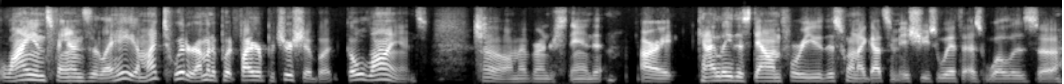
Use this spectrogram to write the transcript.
Lions fans are like, hey, on my Twitter, I'm going to put fire Patricia, but go Lions. Oh, I'll never understand it. All right, can I lay this down for you? This one I got some issues with, as well as uh,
